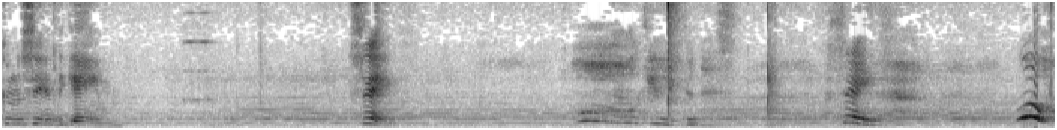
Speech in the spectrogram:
Gonna save the game. Save. Oh, okay, goodness. Save. Woo!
